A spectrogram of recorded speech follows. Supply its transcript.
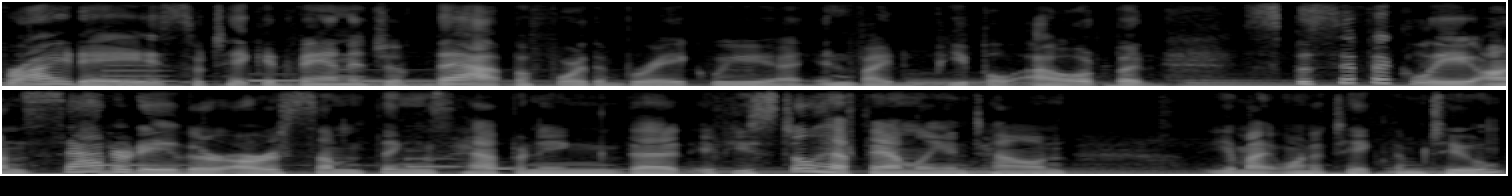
Friday. So take advantage of that before the break. We uh, invited people out. But specifically on Saturday, there are some things happening that if you still have family in town, you might want to take them to.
